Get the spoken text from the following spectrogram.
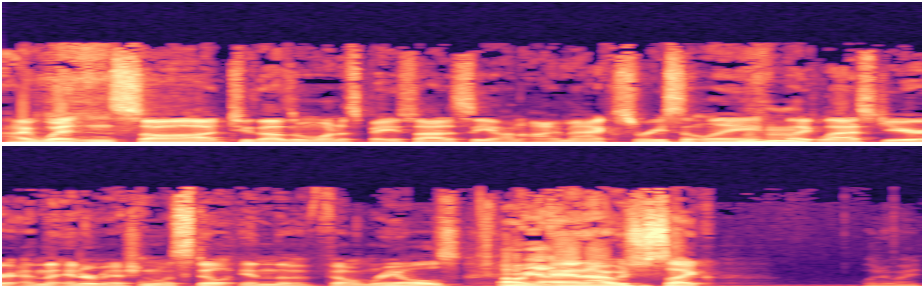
I went and saw 2001: A Space Odyssey on IMAX recently, Mm-hmm. like last year, and the intermission was still in the film reels. Oh, yeah. and I was just like, "What do I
